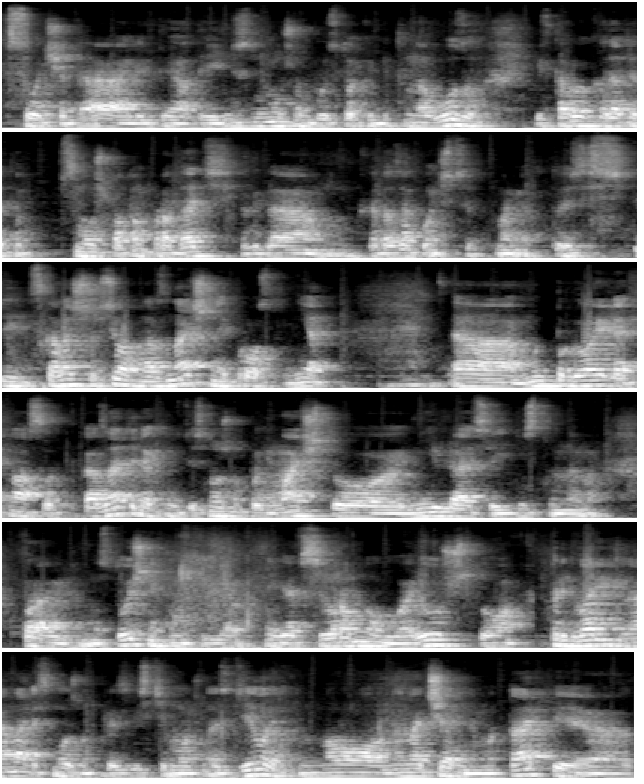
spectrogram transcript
в Сочи, да, Олимпиады, и не нужно будет столько бетоновозов. И второе, когда ты это сможешь потом продать, когда, когда закончится этот момент. То есть сказать, что все однозначно и просто нет. А, Мы поговорили о финансовых показателях, но здесь нужно понимать, что не является единственным правильным источником. Я, я все равно говорю, что предварительный анализ можно произвести, можно сделать, но на начальном этапе, э,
